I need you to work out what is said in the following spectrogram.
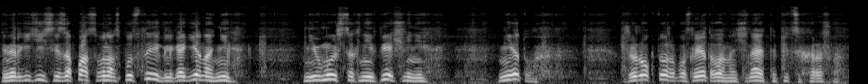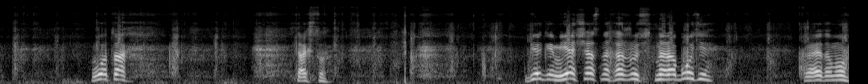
энергетические запасы у нас пустые, гликогена ни, ни в мышцах, ни в печени нету. Жирок тоже после этого начинает топиться хорошо. Вот так. Так что бегаем. Я сейчас нахожусь на работе, поэтому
